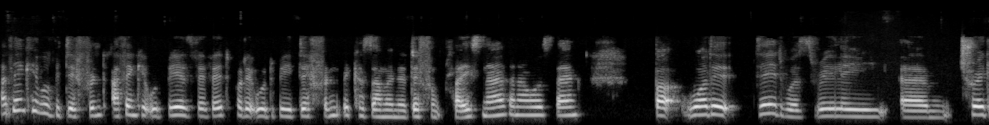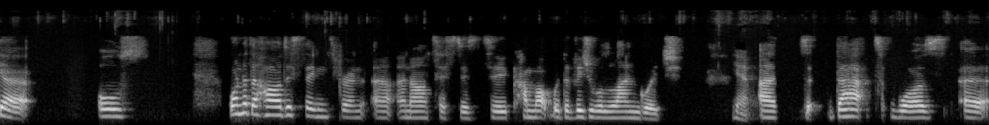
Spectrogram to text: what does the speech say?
I think it would be different. I think it would be as vivid, but it would be different because I'm in a different place now than I was then. But what it did was really um, trigger all. One of the hardest things for an, uh, an artist is to come up with a visual language. Yeah. And that was uh,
